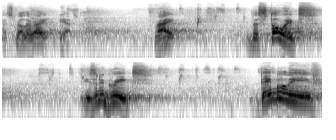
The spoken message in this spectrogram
I spell it right? Yeah. Right? The Stoics, these are the Greeks, they believe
